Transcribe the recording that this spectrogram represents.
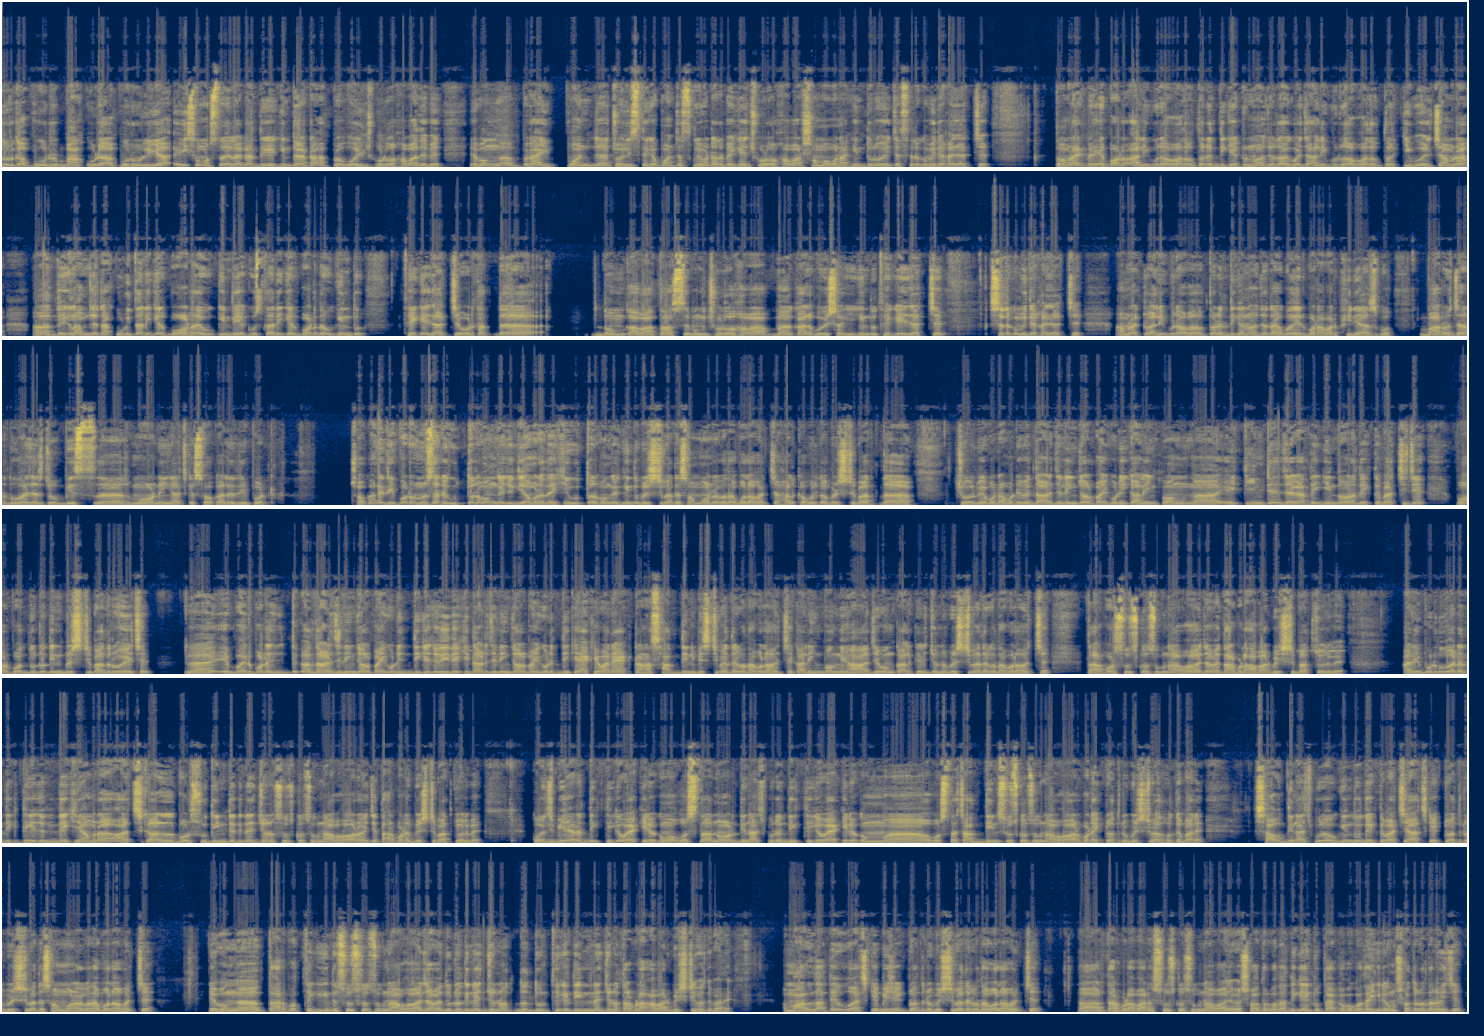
দুর্গাপুর, বাঁকুড়া, পুরুলিয়া, এই সমস্ত এলাকার দিকে কিন্তু একটা প্রবল ঝোড়ো হাওয়া দেবে। এবং প্রায় চল্লিশ থেকে পঞ্চাশ কিলোমিটার বেগে ঝোড়ো হওয়ার সম্ভাবনা কিন্তু রয়েছে, সেরকমই দেখা যাচ্ছে। তো আমরা একটা এরপর আলিপুর আবহাওয়া দপ্তরের দিকে একটু নজর রাখব যে আলিপুর আবহাওয়া দপ্তর কি বলছে। আমরা দেখলাম যেটা কুড়ি তারিখের পরেও কিন্তু, একুশ তারিখের পরেও কিন্তু থেকে যাচ্ছে। অর্থাৎ দমকা বাতাস এবং ঝোড়ো হাওয়া কালবৈশাখী কিন্তু থেকেই যাচ্ছে, সেরকমই দেখা যাচ্ছে। আমরা একটু আলিপুর আবহাওয়া দপ্তরের দিকে নজর রাখব, এরপর আবার ফিরে আসব। বারো চার দু মর্নিং আজকে সকালের রিপোর্ট সকালের রিপোর্ট অনুসারে উত্তরবঙ্গে যদি আমরা দেখি, উত্তরবঙ্গে কিন্তু বৃষ্টিপাতের সম্ভাবনার কথা বলা হচ্ছে। হালকা ফুলকা বৃষ্টিপাত চলবে মোটামুটি দার্জিলিং, জলপাইগুড়ি, কালিম্পং এই তিনটে জায়গাতেই কিন্তু আমরা দেখতে পাচ্ছি যে পরপর দুটো দিন বৃষ্টিপাত রয়েছে। এরপরে দার্জিলিং, জলপাইগুড়ির দিকে যদি দেখি, দার্জিলিং, জলপাইগুড়ির দিকে একেবারে একটানা সাত দিন বৃষ্টিপাতের কথা বলা হচ্ছে। কালিম্পংয়ে আজ এবং কালকের জন্য বৃষ্টিপাতের কথা বলা হচ্ছে। তারপর শুষ্ক শুকনো আবহাওয়া যাবে, তারপর আবার বৃষ্টিপাত চলবে। আলিপুরদুয়ারের দিক থেকে যদি দেখি আমরা, আজকাল পরশু তিনটে দিনের জন্য শুষ্ক শুকনো আবহাওয়া রয়েছে, তারপরে বৃষ্টিপাত চলবে। কোচবিহারের দিক থেকেও একই রকম অবস্থা, নর্থ দিনাজপুরের দিক থেকেও একই রকম অবস্থা। চার দিন শুষ্ক শুকনো আবহাওয়ার পর একটু আধটু বৃষ্টিপাত হতে পারে। সাউথ দিনাজপুরেও কিন্তু দেখতে পাচ্ছি, আজকে একটু আধটু বৃষ্টিপাতের সম্ভাবনার কথা বলা হচ্ছে। এবং তারপর থেকে কিন্তু শুষ্ক শুকনো আবহাওয়া যাবে দুটো দিনের জন্য দূর থেকে তিন দিনের জন্য, তারপর আবার বৃষ্টি হতে পারে। মালদাতেও আজকে বেশি একটু আধটু বৃষ্টিপাতের কথা বলা হচ্ছে। আর তারপর আবার শুষ্ক শুকনো আবহাওয়া যাবে। সতর্কতার দিকে একটু তাকাবো কোথায় কীরকম সতর্কতা রয়েছে।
